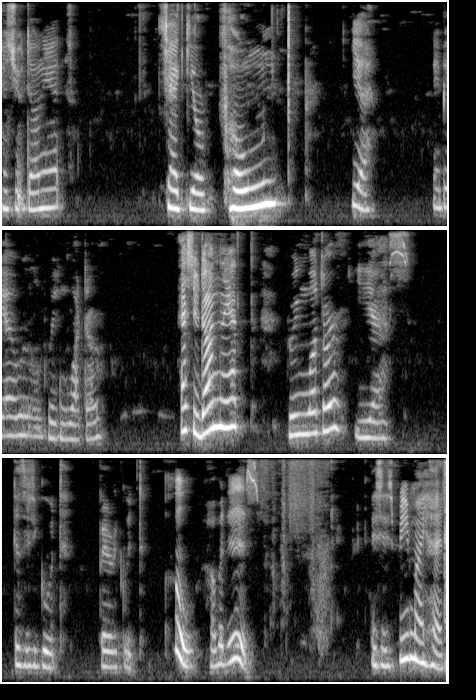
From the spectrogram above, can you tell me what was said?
Has you done yet? Check your phone. Yeah, maybe I will drink water. Has you done yet? Drink water? Yes, this is good, very good. Oh, how about this? This is be my head.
